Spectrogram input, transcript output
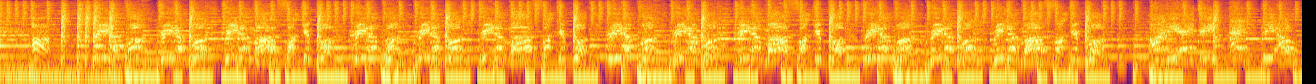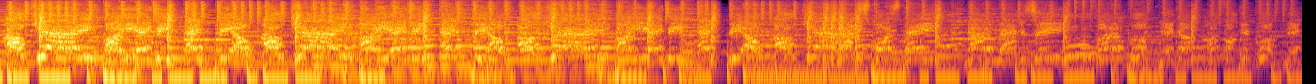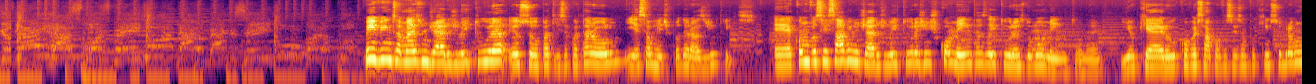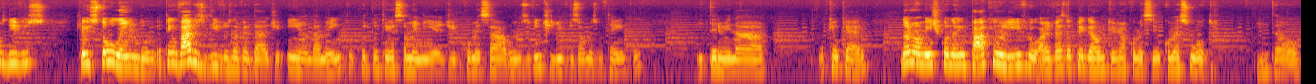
Bem-vindos a mais um Diário de Leitura. Eu sou Patrícia Quartarolo e esse é o Rede Poderosa de Intrigas. É, como vocês sabem, no Diário de Leitura a gente comenta as leituras do momento, né? E eu quero conversar com vocês um pouquinho sobre alguns livros que eu estou lendo. Eu tenho vários livros, na verdade, em andamento, porque eu tenho essa mania de começar uns 20 livros ao mesmo tempo e terminar o que eu quero. Normalmente, quando eu empaco em um livro, ao invés de eu pegar um que eu já comecei, eu começo outro. Então,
